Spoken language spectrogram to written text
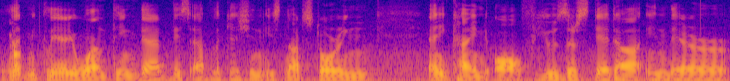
let me clear you one thing that this application is not storing any kind of users data in their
